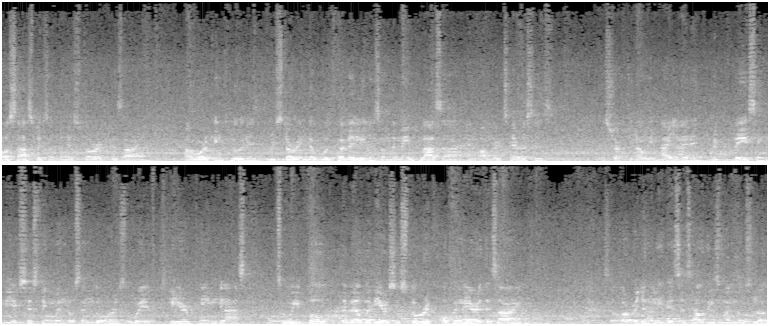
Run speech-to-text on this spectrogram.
lost aspects of the historic design. Our work included restoring the wood pavilions on the main plaza and on their terraces, the structure that we highlighted, replacing the existing windows and doors with clear pane glass to evoke the Belvedere's historic open-air design. So originally this is how these windows look.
